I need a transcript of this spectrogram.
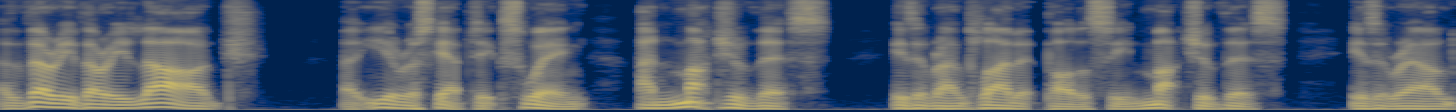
a very, very large uh, Eurosceptic swing, and much of this is around climate policy. Much of this is around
